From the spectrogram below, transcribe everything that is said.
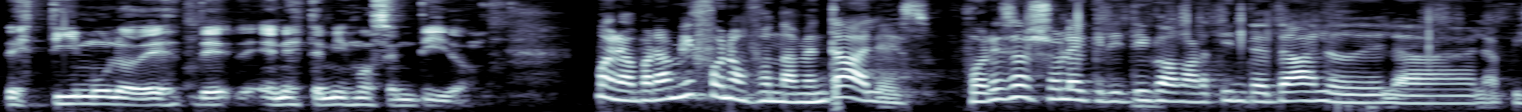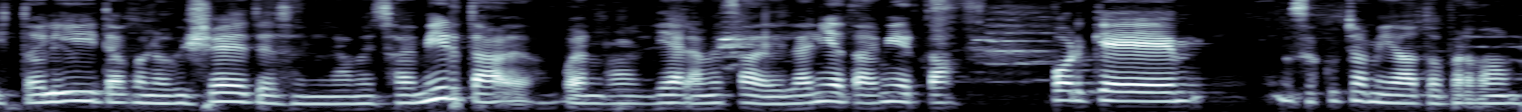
de estímulo en este mismo sentido. Bueno, para mí fueron fundamentales. Por eso yo le critico a Martín Tetaz lo de la, pistolita con los billetes en la mesa de Mirta, bueno, en realidad la mesa de la nieta de Mirta, porque no se escucha mi gato, perdón.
